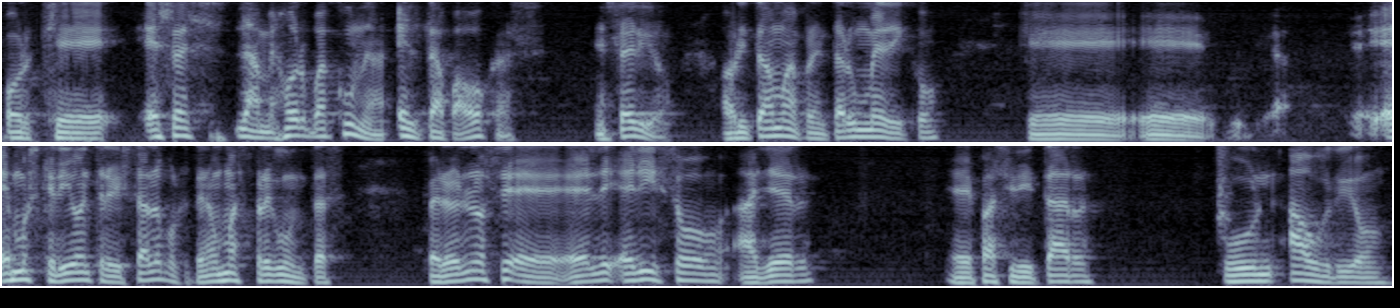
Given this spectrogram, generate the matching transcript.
porque esa es la mejor vacuna, el tapabocas, en serio. Ahorita vamos a presentar un médico que eh, hemos querido entrevistarlo porque tenemos más preguntas, pero él, no sé, él, hizo ayer eh, facilitar un audio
